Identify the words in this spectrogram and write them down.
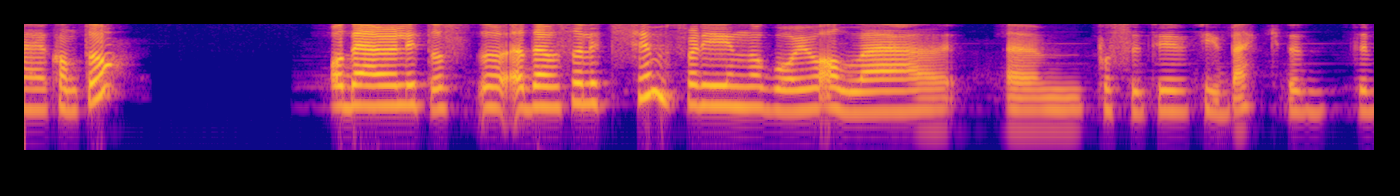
eh, konto. Og det er jo litt også, det er også litt synd, fordi nå går jo alle um, positiv feedback Det, det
